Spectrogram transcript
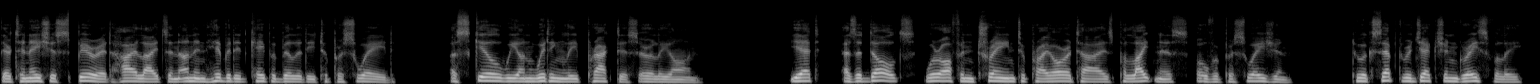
Their tenacious spirit highlights an uninhibited capability to persuade, a skill we unwittingly practice early on. Yet, as adults, we're often trained to prioritize politeness over persuasion, to accept rejection gracefully,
